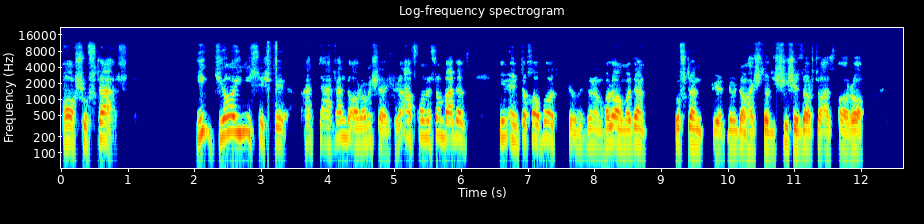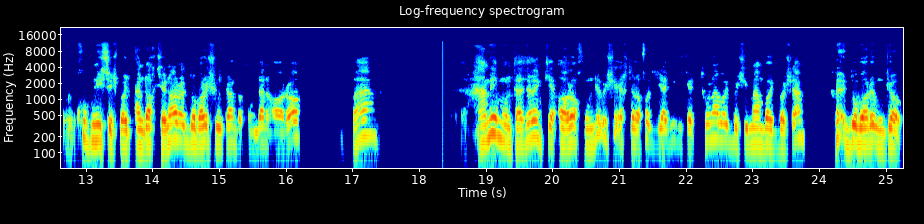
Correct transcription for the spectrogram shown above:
آشفته است. یک جایی نیستش که حداقل آرامش درش بشه. افغانستان بعد از این انتخابات نمی‌دونم حالا آمدن گفتن نمی‌دونم 86 هزار تا از آرا خوب نیستش باید انداخت کنار دوباره شروع کنم به خوندن آرا و همه منتظرن که آرا خونده بشه اختلافات جدیدی که تو نباید باشی من باید باشم دوباره اونجا.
